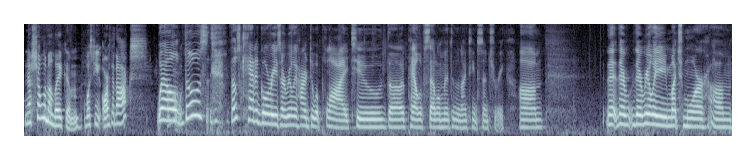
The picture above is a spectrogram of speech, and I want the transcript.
Now, Sholem Aleichem, was he Orthodox? Well, those those categories are really hard to apply to the Pale of Settlement in the 19th century. Um, they're they're really much more um,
